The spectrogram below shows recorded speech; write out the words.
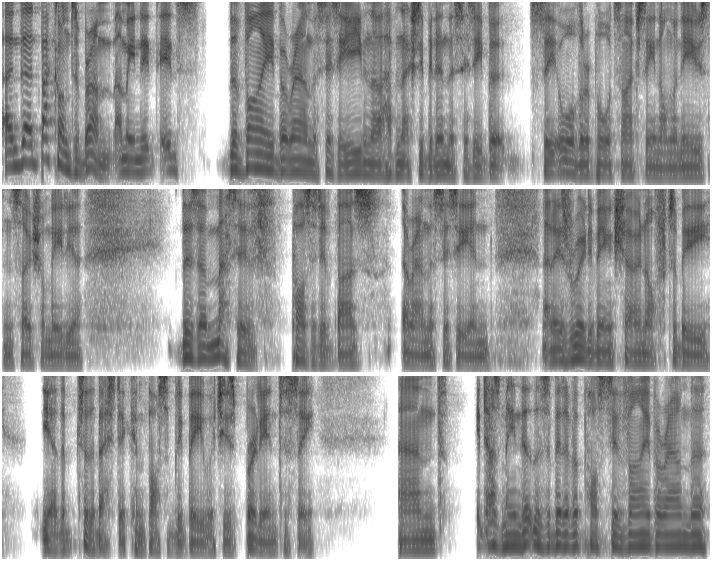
And uh, back onto Brum. I mean, it, it's the vibe around the city, even though I haven't actually been in the city, but see all the reports I've seen on the news and social media. There's a massive positive buzz around the city, and and it's really being shown off to be yeah the, to the best it can possibly be, which is brilliant to see. And it does mean that there's a bit of a positive vibe around the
